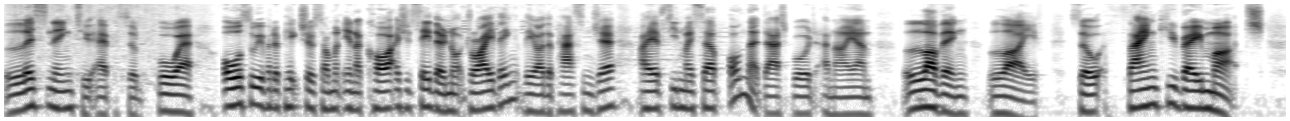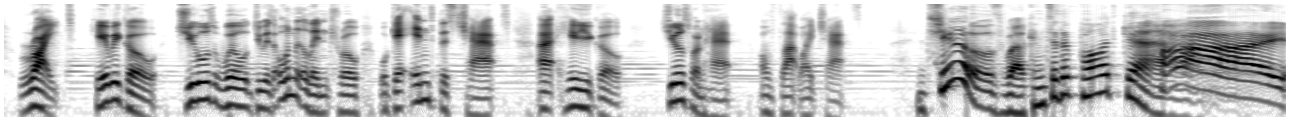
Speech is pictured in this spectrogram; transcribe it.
listening to episode four. Also, we've had a picture of someone in a car. I should say they're not driving, they are the passenger. I have seen myself on that dashboard and I am loving life. So, thank you very much. Right, here we go. Jules will do his own little intro. We'll get into this chat. Uh, here you go. Jules von Hep on Flat White Chats. Jules, welcome to the podcast. Hi!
